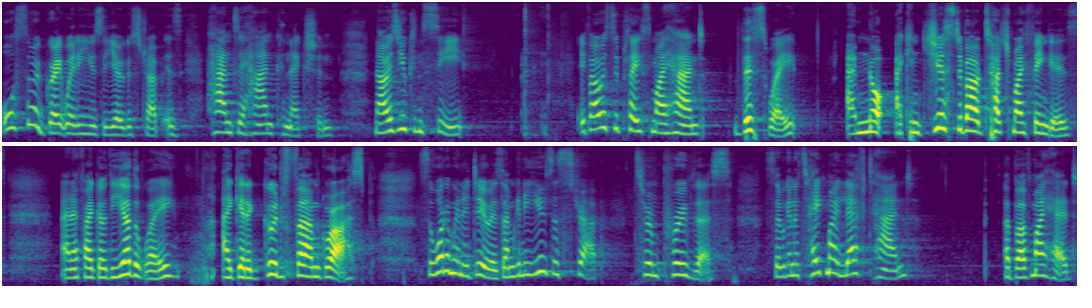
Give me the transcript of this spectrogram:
Also a great way to use the yoga strap is hand-to-hand -hand connection. Now, as you can see, if I was to place my hand this way, I'm not, I can just about touch my fingers. And if I go the other way, I get a good firm grasp. So what I'm going to do is I'm going to use a strap to improve this. So we're going to take my left hand above my head.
